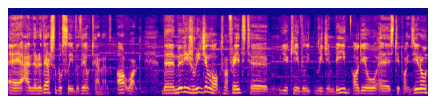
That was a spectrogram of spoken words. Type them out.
uh, and the reversible sleeve with the alternative artwork. The movie's region locked, I'm afraid, to UK Region B. Audio is 2.0.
